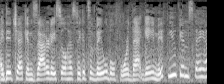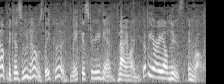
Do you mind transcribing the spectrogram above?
I did check, and Saturday still has tickets available for that game if you can stay up, because who knows, they could make history again. Nia Harden, WRAL News in Raleigh.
